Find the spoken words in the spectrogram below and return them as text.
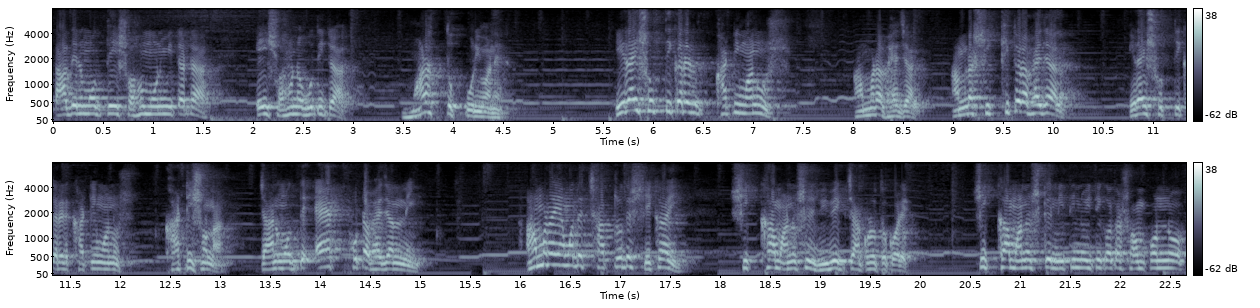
তাদের মধ্যে এই সহমর্মিতাটা, এই সহানুভূতিটা মারাত্মক পরিমাণের। এরাই সত্যিকারের খাঁটি মানুষ। আমরা ভেজাল। আমরা শিক্ষিতরা ভেজাল। এরাই সত্যিকারের খাঁটি মানুষ, খাঁটি সোনা, যার মধ্যে এক ফোঁটা ভেজাল নেই। আমরাই আমাদের ছাত্রদের শেখাই, শিক্ষা মানুষের বিবেক জাগ্রত করে। শিক্ষা মানুষকে নীতি নৈতিকতা সম্পন্ন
